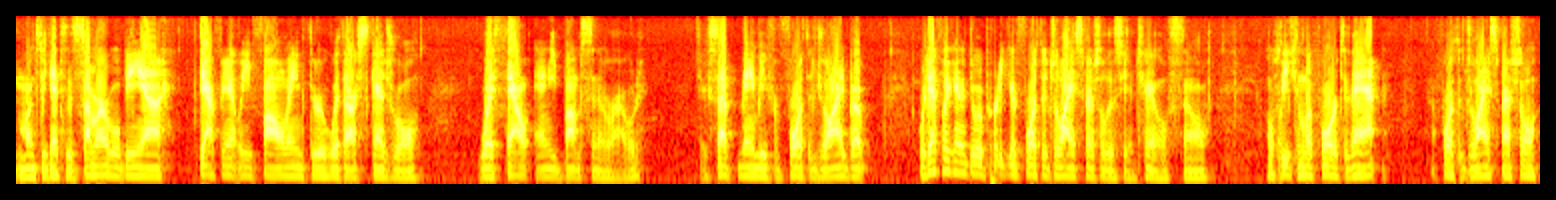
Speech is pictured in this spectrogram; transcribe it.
Once we get to the summer, we'll be uh, definitely following through with our schedule without any bumps in the road. Except maybe for 4th of July, but we're definitely going to do a pretty good 4th of July special this year, too. So, hopefully you can look forward to that. 4th of July special.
